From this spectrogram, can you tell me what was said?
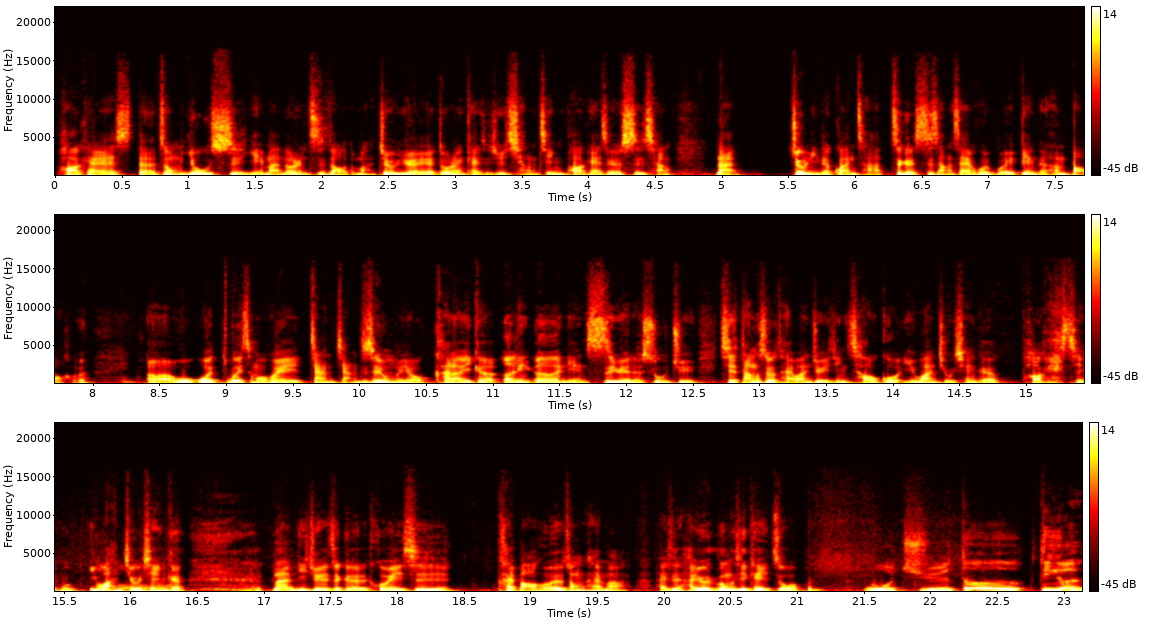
Podcast 的这种优势也蛮多人知道的嘛，就越来越多人开始去抢进 Podcast 这个市场。那就你的观察，这个市场现在会不会变得很饱和？呃，我我为什么会这样讲？就是我们有看到一个二零二二年四月的数据，其实当时台湾就已经超过一万九千个 Podcast 节目，一万九千个。那你觉得这个会是太饱和的状态吗？还是还有东西可以做？我觉得第一个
